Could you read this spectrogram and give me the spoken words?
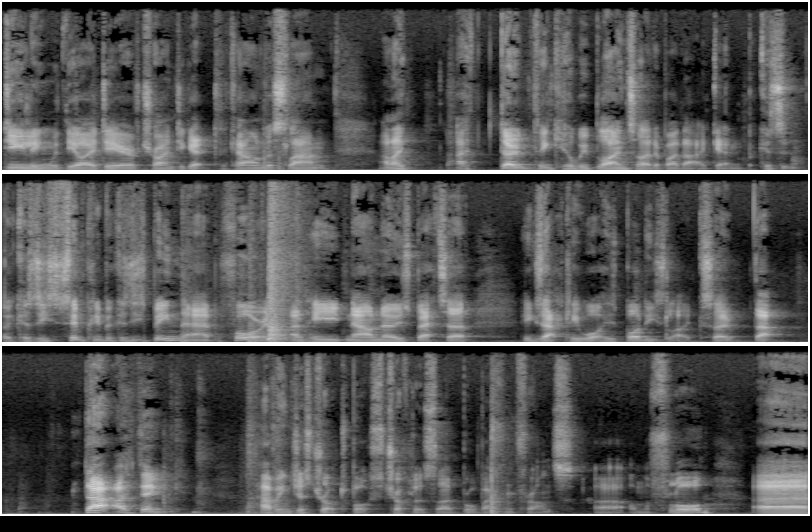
dealing with the idea of trying to get to the calendar slam. And I, I don't think he'll be blindsided by that again because because he's simply because he's been there before and, and he now knows better exactly what his body's like. So that that I think, having just dropped a box of chocolates that I brought back from France uh, on the floor, uh,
